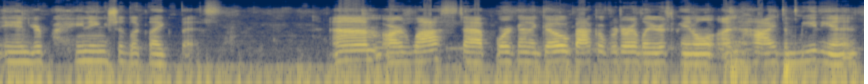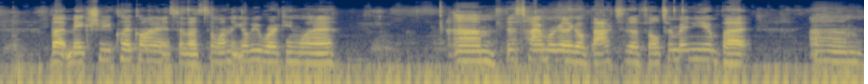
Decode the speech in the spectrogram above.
And your painting should look like this. Um, our last step, we're going to go back over to our layers panel, unhide the median but make sure you click on it so that's the one that you'll be working with. Um, this time we're going to go back to the filter menu, but um,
